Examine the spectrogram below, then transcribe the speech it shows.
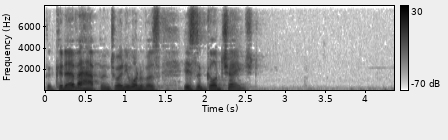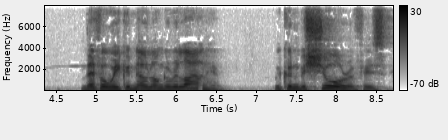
that could ever happen to any one of us is that God changed. Therefore, we could no longer rely on Him. We couldn't be sure of His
